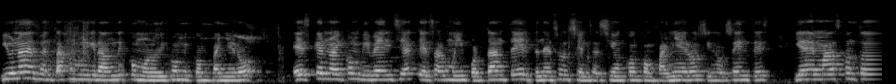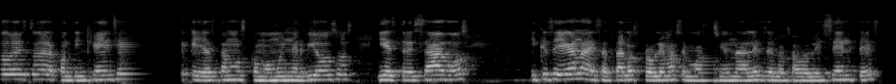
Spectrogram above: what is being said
Y una desventaja muy grande, como lo dijo mi compañero, es que no hay convivencia, que es algo muy importante, el tener socialización con compañeros y docentes, y además con todo esto de la contingencia, que ya estamos como muy nerviosos y estresados, y que se llegan a desatar los problemas emocionales de los adolescentes,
